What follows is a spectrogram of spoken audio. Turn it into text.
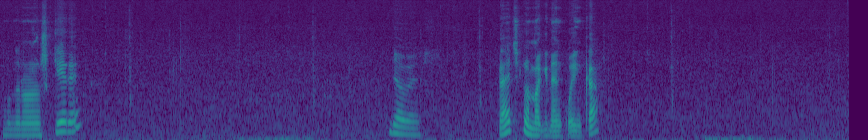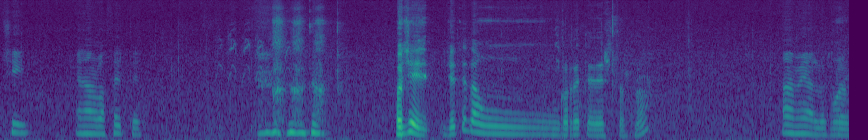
El mundo no nos quiere. Ya ves. ¿Le ha hecho la máquina en Cuenca? Sí. En Albacete. Oye, yo te he dado un gorrete de estos, ¿no? Ah, mira, los bueno.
